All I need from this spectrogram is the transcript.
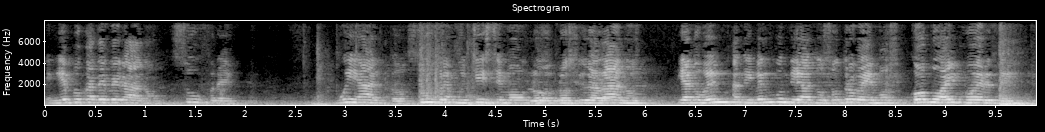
en época de verano sufre muy alto, sufren muchísimo los, ciudadanos y a nivel, a nivel mundial nosotros vemos cómo hay muerte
